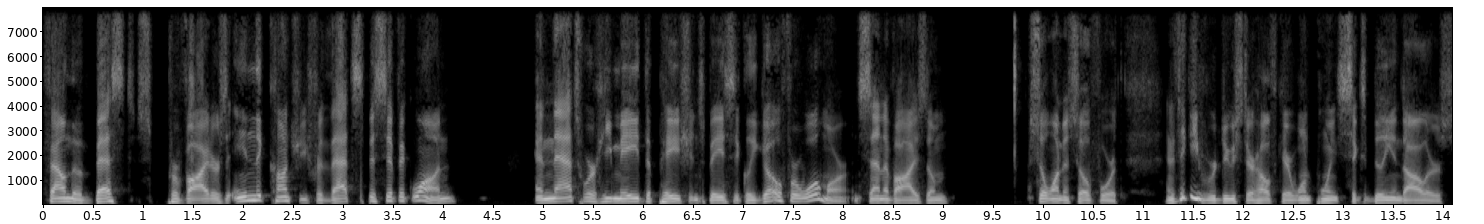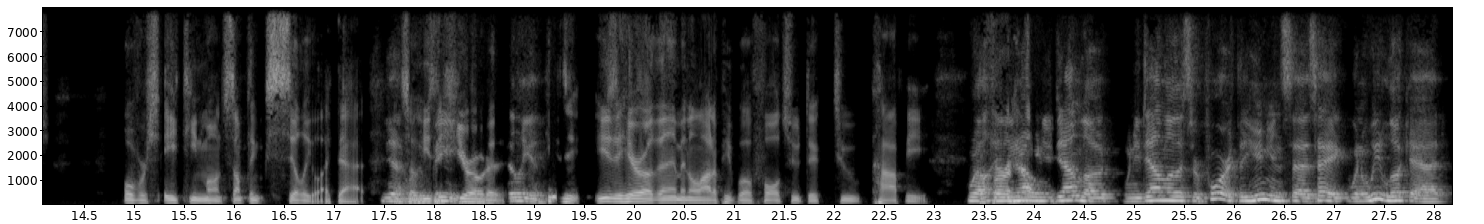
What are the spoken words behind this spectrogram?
found the best providers in the country for that specific one, and that's where he made the patients basically go for Walmart, incentivized them, so on and so forth. And I think he reduced their healthcare $1.6 billion over 18 months, something silly like that. Yeah. And so he's a hero to billion. He's a, he's a hero to them, and a lot of people have fallen suit to, to copy. Well, you know, when you download when you download this report, the union says, "Hey, when we look at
